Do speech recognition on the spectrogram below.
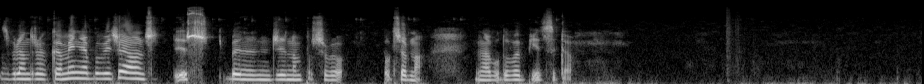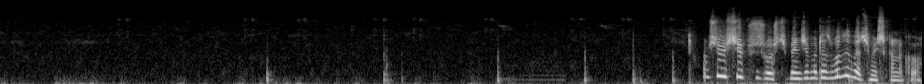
Zbieram trochę kamienia, bo wiedziałam, że jeszcze będzie nam potrzeba, potrzebna na budowę piecyka. Oczywiście w przyszłości będziemy rozbudować mieszkanko.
